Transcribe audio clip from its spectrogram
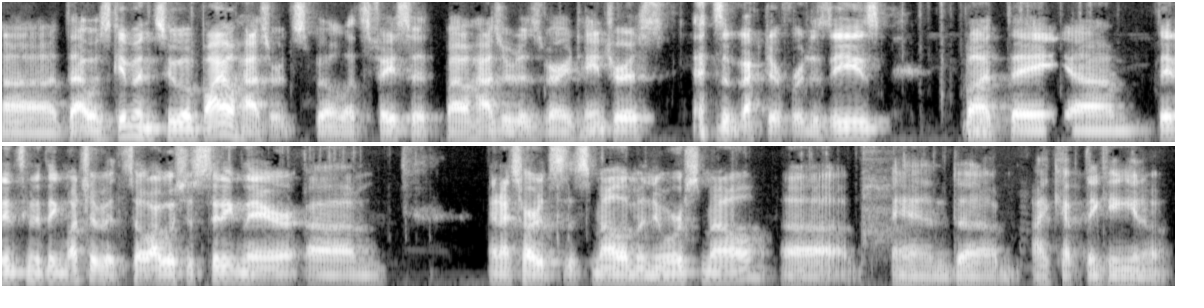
uh, that was given to a biohazard spill. Let's face it, biohazard is very dangerous as a vector for disease, but they um, they didn't seem to think much of it. So I was just sitting there. Um, and I started to smell a manure smell. Uh, and um, I kept thinking, you know,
